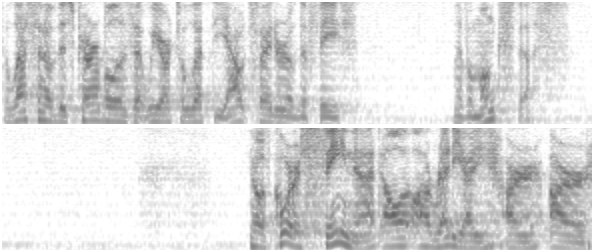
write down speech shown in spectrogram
The lesson of this parable is that we are to let the outsider of the faith live amongst us. Now, of course, saying that, already I, our, our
